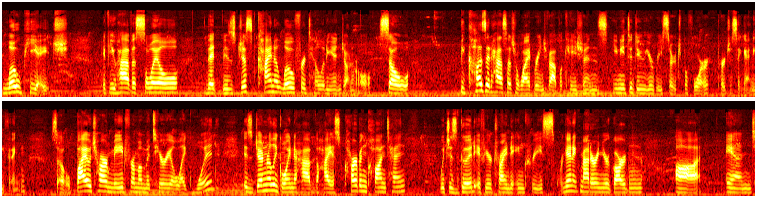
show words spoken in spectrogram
low pH, if you have a soil that is just kind of low fertility in general. So because it has such a wide range of applications, you need to do your research before purchasing anything. So biochar made from a material like wood is generally going to have the highest carbon content, which is good if you're trying to increase organic matter in your garden, uh, and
